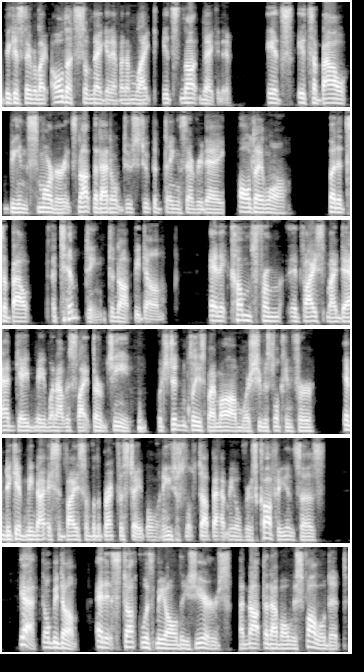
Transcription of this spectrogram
because they were like, "Oh, that's so negative," and I'm like, "It's not negative. It's it's about being smarter. It's not that I don't do stupid things every day, all day long, but it's about attempting to not be dumb." And it comes from advice my dad gave me when I was like 13, which didn't please my mom, where she was looking for him to give me nice advice over the breakfast table. And he just looked up at me over his coffee and says, Yeah, don't be dumb. And it stuck with me all these years. And not that I've always followed it,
